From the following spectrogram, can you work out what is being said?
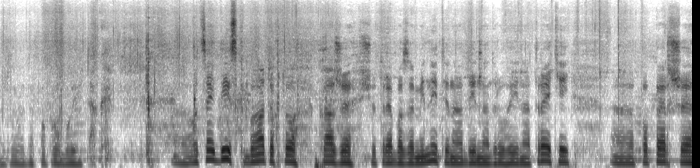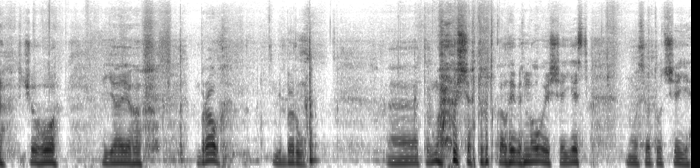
можливо, да попробую і так. Е, Оцей диск багато хто каже, що треба замінити на один, на другий, на третій. Е, По-перше, чого я його брав і беру. Е, Тому що тут, коли він новий, ще є, ну ось тут ще є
